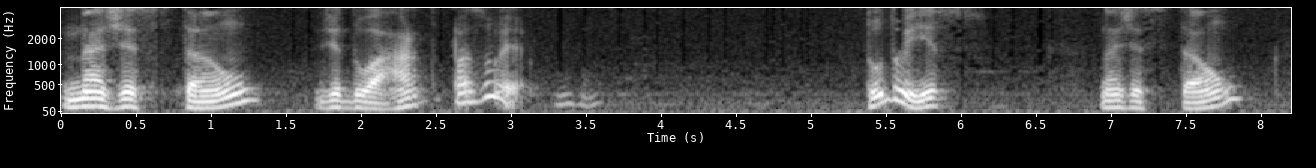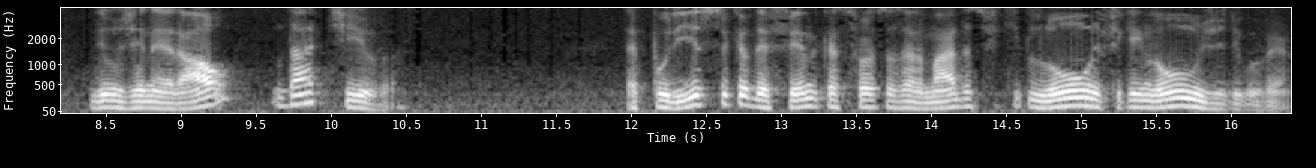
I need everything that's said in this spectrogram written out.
na gestão de Eduardo Pazuello. Tudo isso na gestão de um general da ativa. É por isso que eu defendo que as Forças Armadas fiquem longe, fiquem longe de governo.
